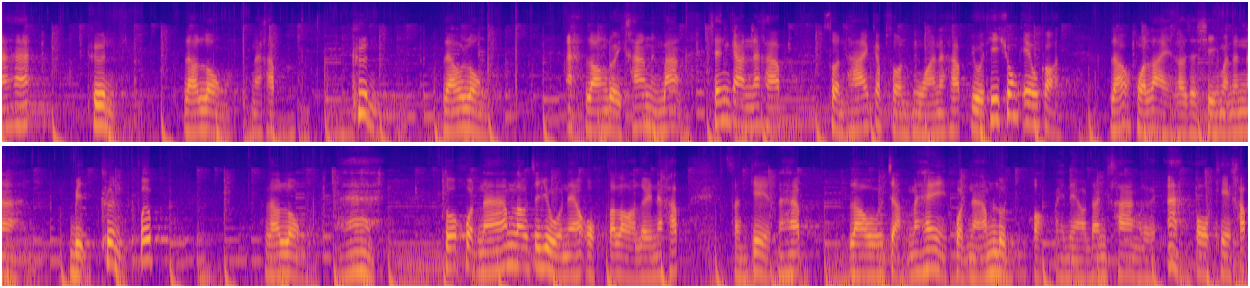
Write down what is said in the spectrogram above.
นะฮะขึ้นแล้วลงนะครับ ขึ้นแล้วลงอะลองดูอีกข้างหนึ่งบ้าง เช่นกันนะครับ ส่วนท้ายกับส่วนหัวนะครับ อยู่ที่ช่วงเอวก่อน แล้วหัวไหล่เราจะชี้มาด้านหน้า บิดขึ้นปุ๊บ แล้วลงตัวขวดน้ำเราจะอยู่แนวอกตลอดเลยนะครับ สังเกตนะครับ เราจะไม่ให้ขวดน้ำหลุดออกไปแนวด้านข้างเลยอะโอเคครับ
